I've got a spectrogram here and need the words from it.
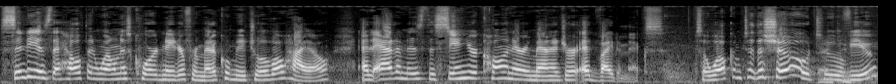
Cindy is the Health and Wellness Coordinator for Medical Mutual of Ohio, and Adam is the Senior Culinary Manager at Vitamix. So welcome to the show, two Thank of you.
